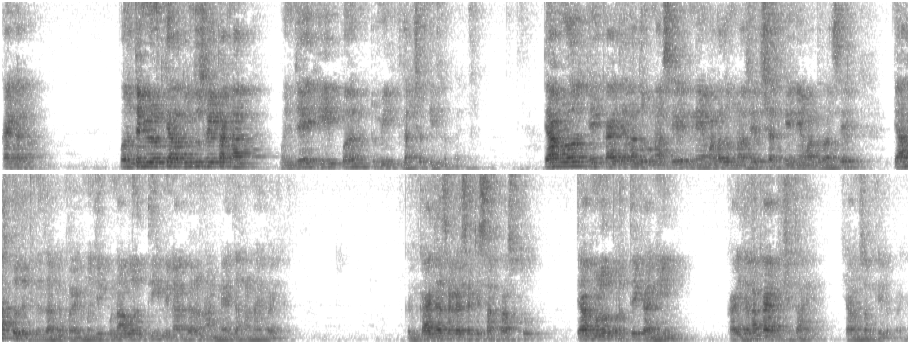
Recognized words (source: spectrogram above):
काय करणार? परत त्यांनी विरोध केला तुम्ही दुसरे टाकणार. म्हणजे हे पण तुम्ही लक्षात घेतलं पाहिजे. त्यामुळं जे कायद्याला धरून असेल नियमाला धरून असेल शासकीय नियमाला धरून असेल त्याच पद्धतीने झालं पाहिजे. म्हणजे कुणावरती विनाकारण अन्याय झाला नाही पाहिजे. कारण कायदा सगळ्यासाठी सारखा असतो. त्यामुळं प्रत्येकाने कायद्याला काय अपेक्षित आहे त्यानुसार केलं पाहिजे.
